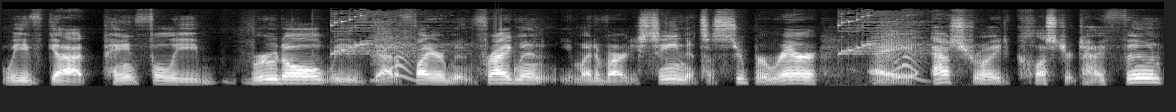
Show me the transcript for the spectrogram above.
We've got Painfully Brutal. We've got a Fire Moon Fragment. You might have already seen it's a super rare, a Asteroid Cluster Typhoon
